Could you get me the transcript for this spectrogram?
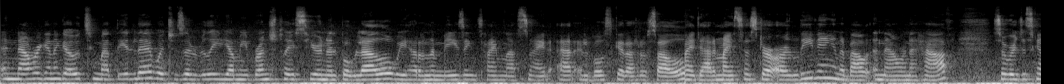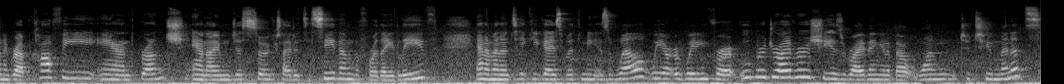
and now we're gonna go to Matilde, which is a really yummy brunch place here in El Poblado. We had an amazing time last night at El Bosque de Rosado. My dad and my sister are leaving in about an hour and a half, so we're just gonna grab coffee and brunch, and I'm just so excited to see them before they leave. And I'm gonna take you guys with me as well. We are waiting for our Uber driver. She is arriving in about one to two minutes.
